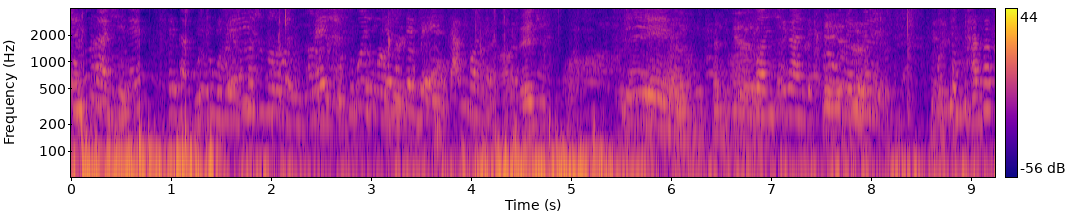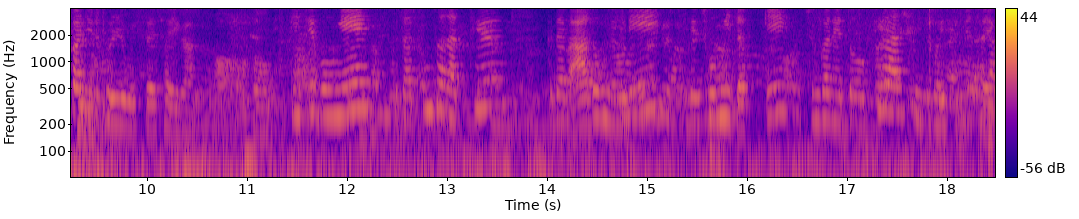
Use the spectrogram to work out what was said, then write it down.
질문하시네. 대답 두 번씩 했는데 매일 짠 거네. 매주 예. 두번 시간인데 프로그램을 보통 다섯 가지를 돌리고 있어요, 저희가. 비즈공예, 그다음 풍선 아트, 그 다음에 아동 요리, 그다음에 종이 접기, 중간에 또 필요하신 거 있으면 저희가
